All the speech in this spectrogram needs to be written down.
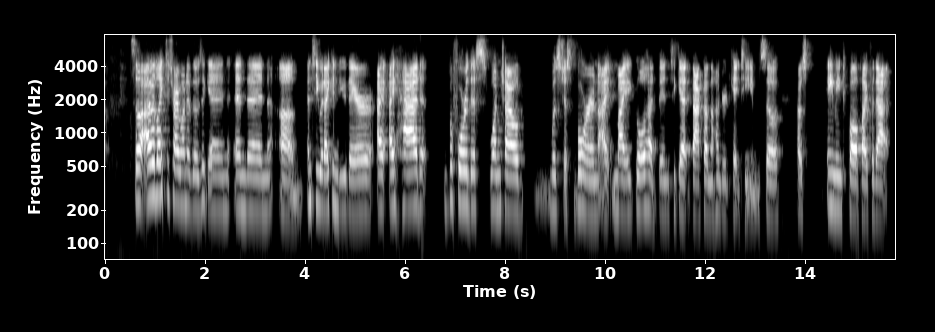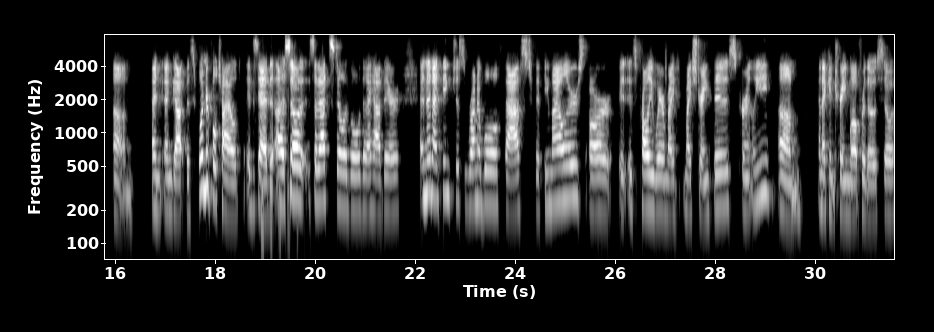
so i would like to try one of those again and then um, and see what i can do there. I i had before this one child was just born, I my goal had been to get back on the 100k team. So I was aiming to qualify for that, um, and and got this wonderful child instead. Uh, so so that's still a goal that I have there. And then I think just runnable, fast 50 milers are it, it's probably where my my strength is currently, um, and I can train well for those. So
